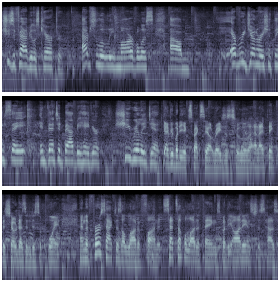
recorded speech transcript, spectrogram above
She's a fabulous character. Absolutely marvelous. Um, every generation thinks they invented bad behavior. She really did. Everybody expects the outrageous Tallulah, and I think the show doesn't disappoint. And the first act is a lot of fun. It sets up a lot of things, but the audience just has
